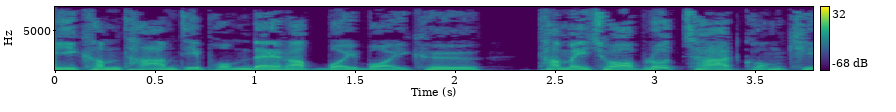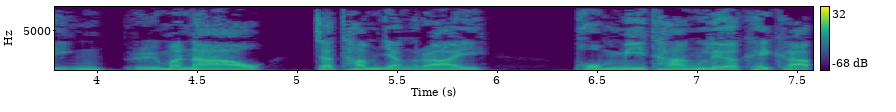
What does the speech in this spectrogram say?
มีคำถามที่ผมได้รับบ่อยๆ คือ ถ้าไม่ชอบรสชาติของขิงหรือมะนาว จะทำอย่างไร ผมมีทางเลือกให้ครับ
